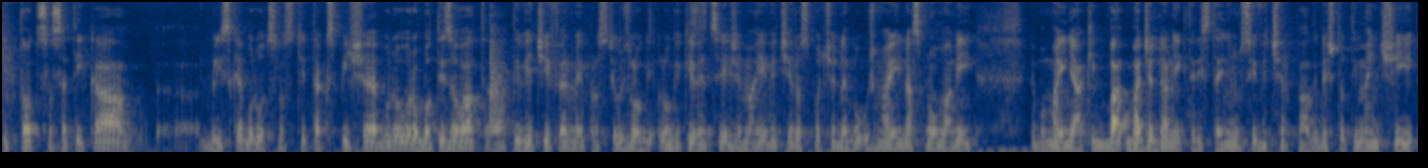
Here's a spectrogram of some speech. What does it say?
i to, co se týká uh, blízké budoucnosti, tak spíše budou robotizovat eh, ty větší firmy prostě už z logiky věci, že mají větší rozpočet nebo už mají nasmlouvaný nebo mají nějaký budget daný, který stejně musí vyčerpat, kdežto ty menší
